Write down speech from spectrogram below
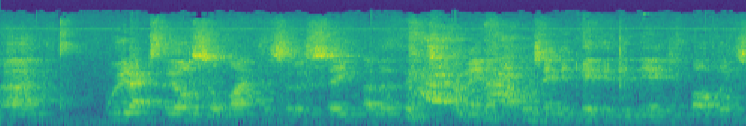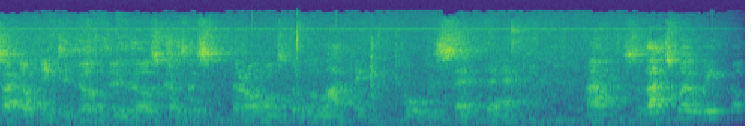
Um, we'd actually also like to sort of see other things come in, and that was indicated in the agent modelling, so I don't need to go through those because they're almost overlapping what was said there. Um, so that's where we've got.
